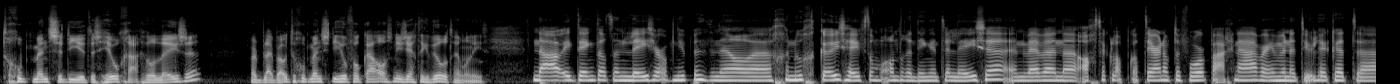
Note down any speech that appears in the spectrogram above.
groep mensen die het dus heel graag wil lezen. Maar blijkbaar ook de groep mensen die heel vocaal is en die zegt ik wil het helemaal niet. Nou, ik denk dat een lezer op nu.nl eh, genoeg keus heeft om andere dingen te lezen. En we hebben een eh, achterklap katern op de voorpagina, waarin we natuurlijk het eh,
